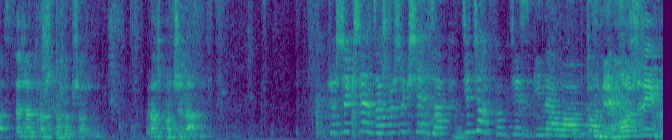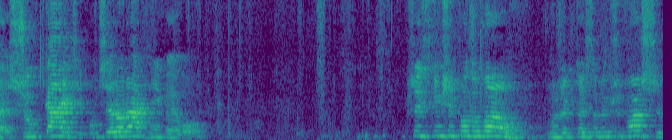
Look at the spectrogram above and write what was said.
Pasterze troszkę do przodu. Rozpoczynamy. Proszę księdza, proszę księdza, dzieciątko gdzieś zginęło. To niemożliwe, szukajcie, po przerorach nie było. Wszystkim się podobało. Może ktoś sobie przywłaszczył.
